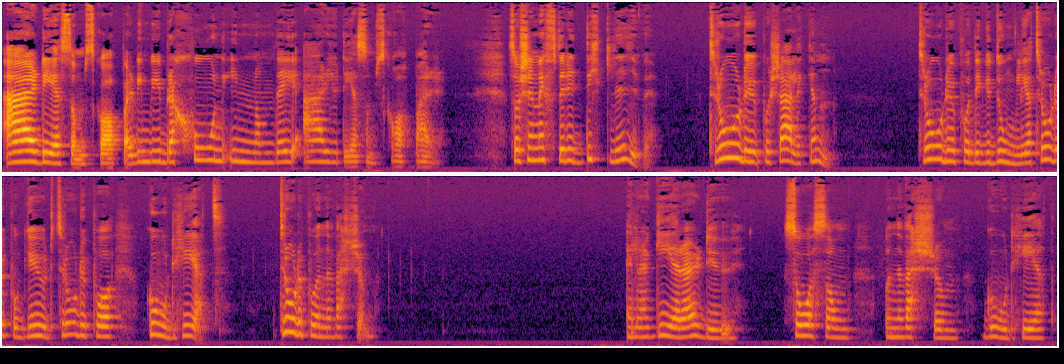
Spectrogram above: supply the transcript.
är det som skapar. Din vibration inom dig är ju det som skapar. Så känn efter i ditt liv. Tror du på kärleken? Tror du på det gudomliga? Tror du på Gud? Tror du på godhet? Tror du på universum? Eller agerar du så som universum, godhet,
